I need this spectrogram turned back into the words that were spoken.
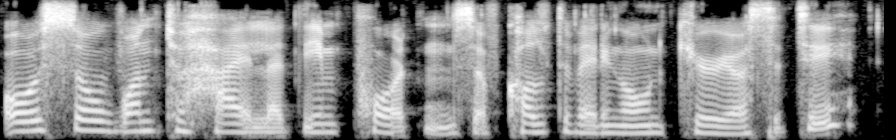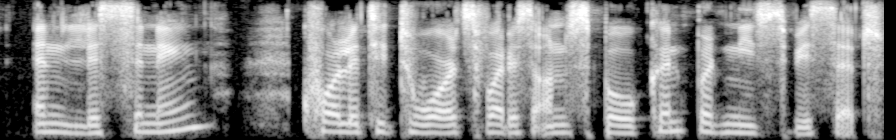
also want to highlight the importance of cultivating own curiosity and listening quality towards what is unspoken but needs to be said.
